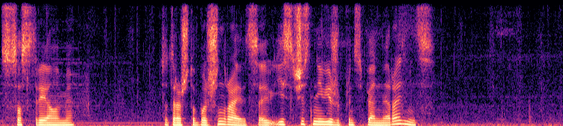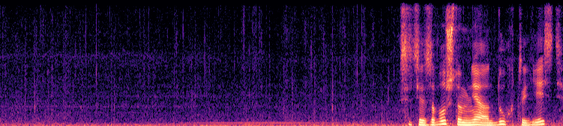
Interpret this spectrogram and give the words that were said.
со стрелами. Тот раз, что больше нравится. Если честно, не вижу принципиальной разницы. Кстати, я забыл, что у меня дух-то есть.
